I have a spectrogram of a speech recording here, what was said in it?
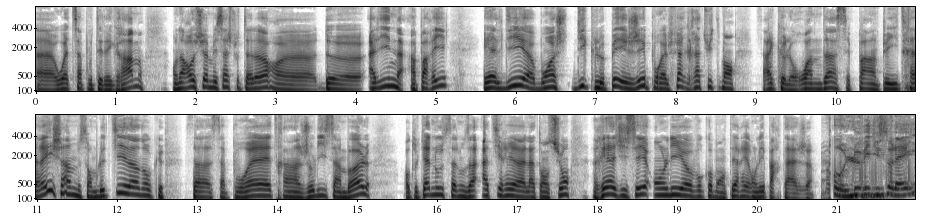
WhatsApp ou Telegram. On a reçu un message tout à l'heure de Aline à Paris et elle dit moi je dis que le PSG pourrait le faire gratuitement. C'est vrai que le Rwanda c'est pas un pays très riche, hein, me semble-t-il, hein, donc ça ça pourrait être un joli symbole. En tout cas, nous, ça nous a attiré l'attention. Réagissez, on lit euh, vos commentaires et on les partage. Au lever du soleil,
